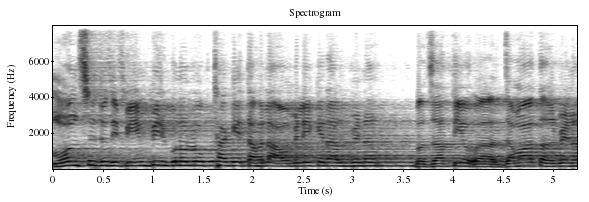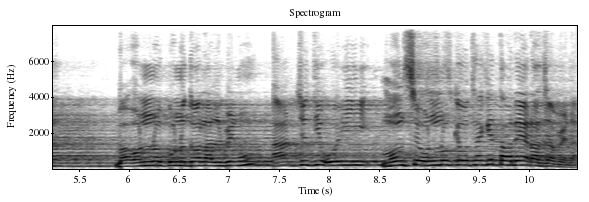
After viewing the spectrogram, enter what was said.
মঞ্চে যদি বিএনপির কোনো লোক থাকে, তাহলে আওয়ামী লীগের আসবে না, বা জাতীয় জামাত আসবে না, বা অন্য কোনো দল আসবে না। আর যদি ওই মঞ্চে অন্য কেউ থাকে, তাহলে এরা যাবে না।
